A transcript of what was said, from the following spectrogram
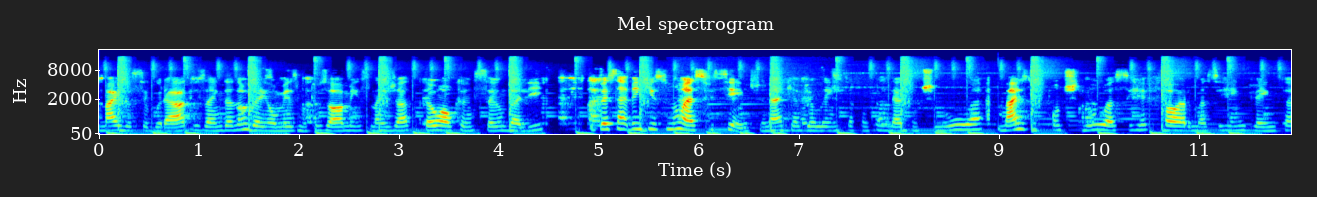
mais assegurados, ainda não ganham o mesmo que os homens, mas já estão alcançando ali, e percebem que isso não é suficiente, né? Que a violência contra a mulher continua, mais do que continua, se reforma, se reinventa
